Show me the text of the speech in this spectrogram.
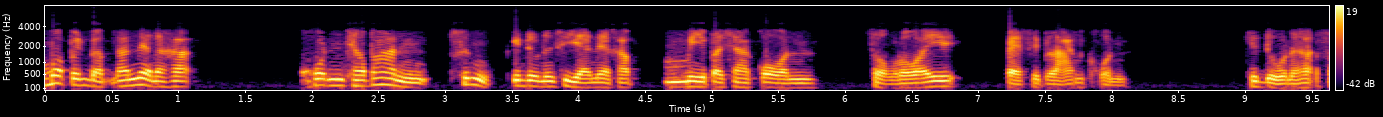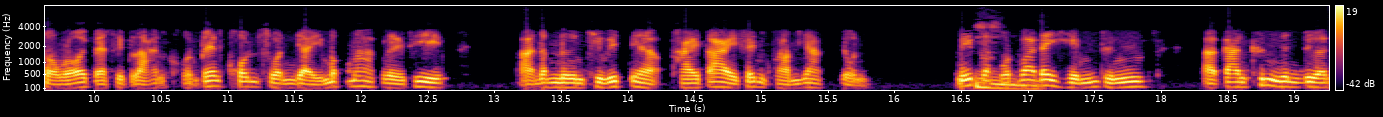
เมื่อเป็นแบบนั้นเนี่ยนะฮะคนชาวบ้านซึ่งอินโดนีเซียเนี่ยครับ มีประชากร280ล้านคน คิดดูนะฮะ280ล้านคน เพราะฉะนั้นคนส่วนใหญ่มาก ๆ เลยที่อ่าดำเนินชีวิตเนี่ย ภายใต้เส้นความยากจน นี่ปรากฏว่าได้เห็นถึงอ่าการขึ้นเงินเดือน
